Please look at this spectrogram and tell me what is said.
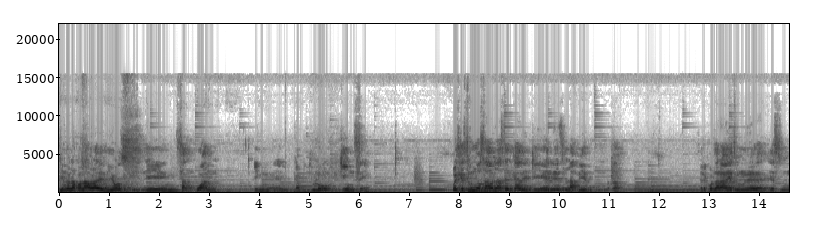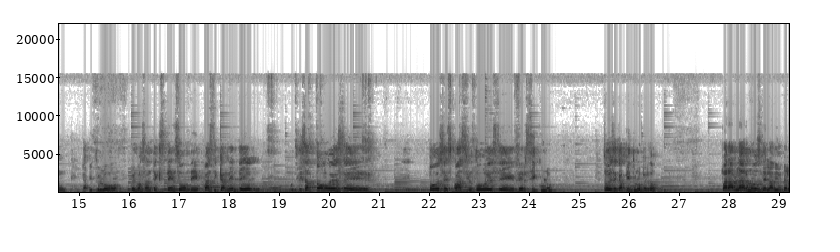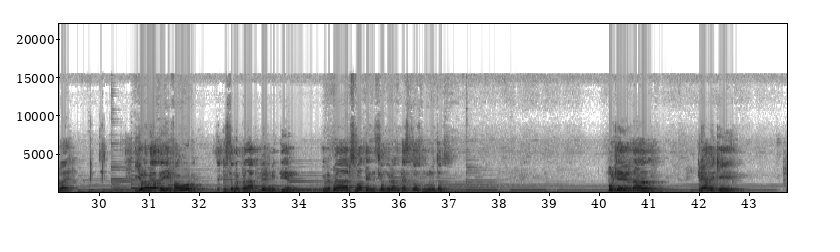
Viendo la palabra de Dios en San Juan, en el capítulo 15, pues Jesús nos habla acerca de que Él es la vida, ¿verdad? Se recordarán, es un, eh, es un capítulo pues bastante extenso donde básicamente Él utiliza todo ese, eh, todo ese espacio, todo ese versículo, todo ese capítulo, perdón, para hablarnos de la vida verdadera. Y yo le voy a pedir favor de que usted me pueda permitir y me pueda dar su atención durante estos minutos. Porque de verdad, créame que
